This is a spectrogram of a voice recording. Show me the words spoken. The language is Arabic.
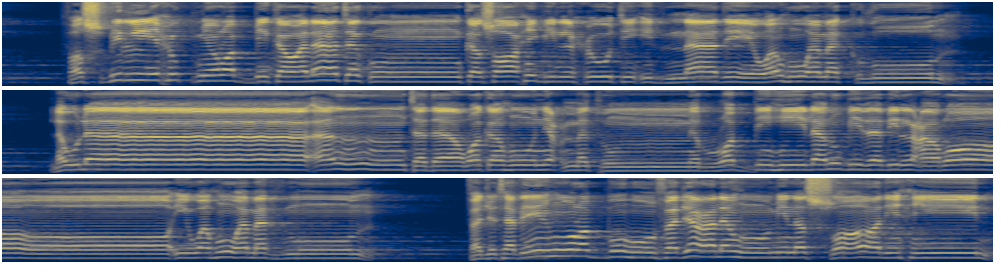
فاصبر لحكم ربك ولا تكن كصاحب الحوت إذ نادي وهو مكظوم. لولا أن تداركه نعمة من ربه لنبذ بالعراء وهو مذموم. فاجتبيه ربه فجعله من الصالحين.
